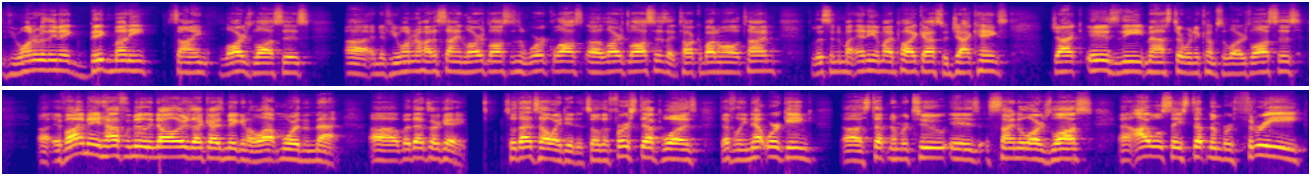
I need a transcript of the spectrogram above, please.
If you want to really make big money, sign large losses. Uh, and if you want to know how to sign large losses and work loss, uh, large losses, I talk about them all the time. Listen to my, any of my podcasts with Jack Hanks. Jack is the master when it comes to large losses. Uh, if I made half a million dollars, that guy's making a lot more than that. Uh, but that's okay. So that's how I did it. So the first step was definitely networking. Uh, step number two is sign a large loss. And I will say step number three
